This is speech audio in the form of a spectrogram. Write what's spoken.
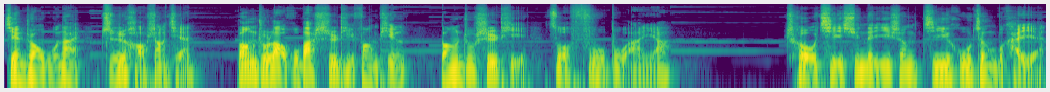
见状无奈，只好上前帮助老胡把尸体放平，帮助尸体做腹部按压。臭气熏的医生几乎睁不开眼。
